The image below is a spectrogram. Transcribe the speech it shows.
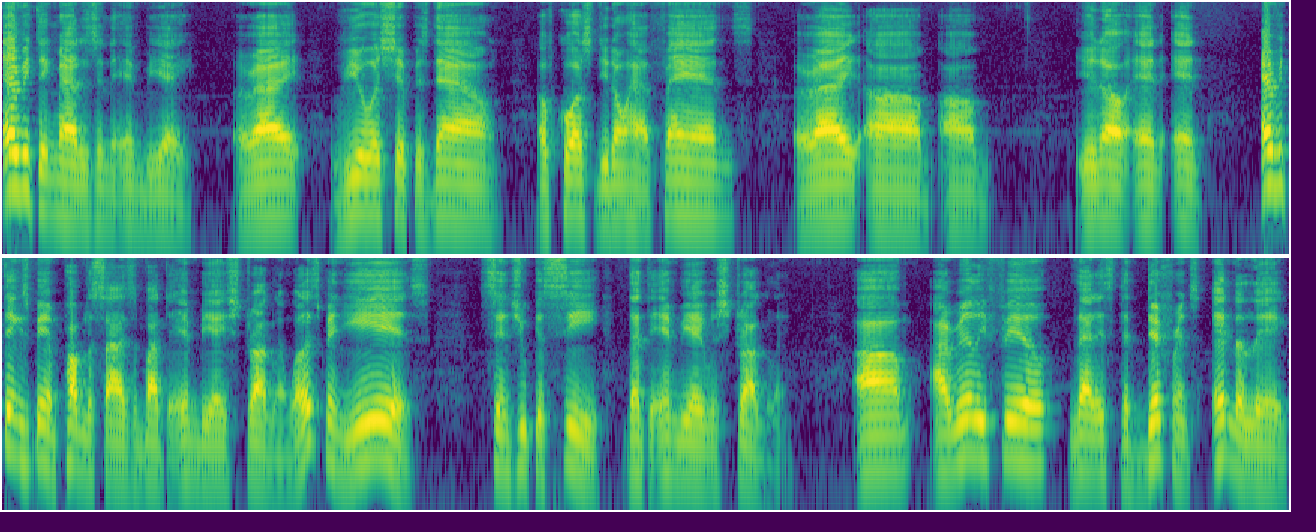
Everything matters in the NBA. All right. Viewership is down. Of course, you don't have fans. All right. Um, um, you know, and and everything's being publicized about the NBA struggling. Well, it's been years since you could see that the NBA was struggling. Um, I really feel that it's the difference in the league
